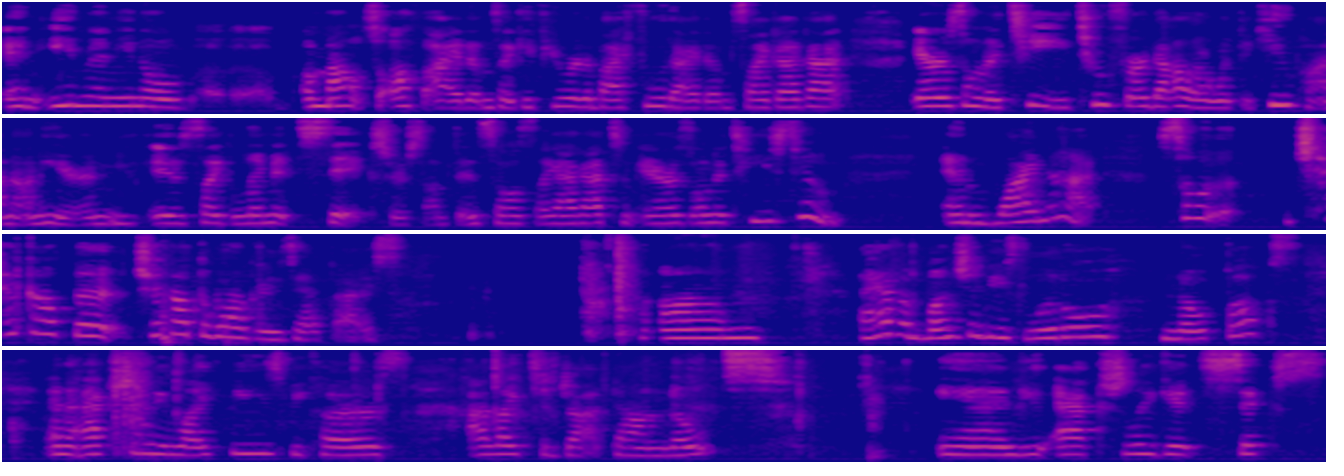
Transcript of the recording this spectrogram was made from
and even, you know, uh, amounts off items. Like if you were to buy food items, like I got Arizona tea, two for a dollar with the coupon on here, and it's like limit six or something. So it's like I got some Arizona teas too. And why not? So check out the check out the Walgreens app, guys. Um, I have a bunch of these little notebooks, and I actually like these because I like to jot down notes. And you actually get six.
